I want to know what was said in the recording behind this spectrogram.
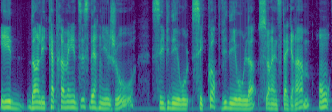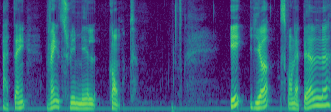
Et dans les 90 derniers jours, ces, vidéos, ces courtes vidéos-là sur Instagram ont atteint 28 000 comptes. Et il y a ce qu'on appelle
